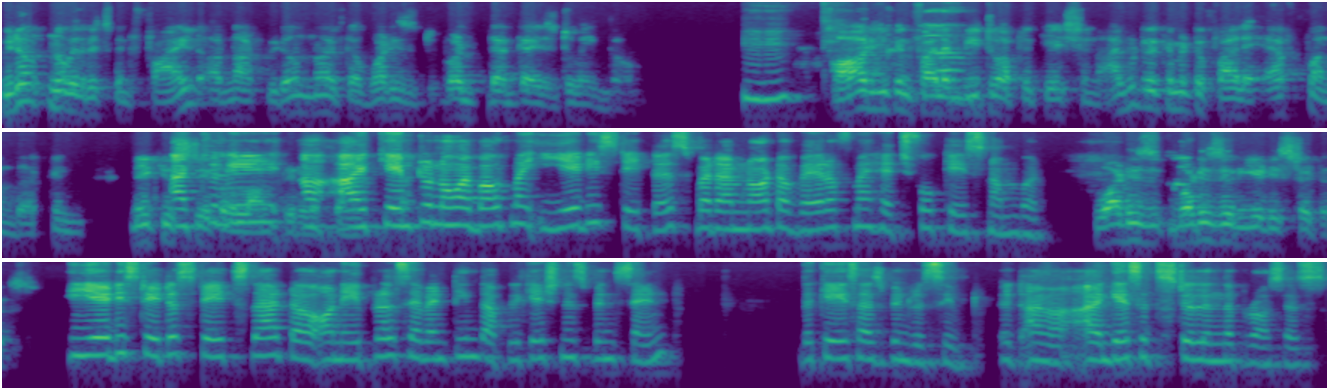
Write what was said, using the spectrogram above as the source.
We don't know whether it's been filed or not. We don't know if the what is what that guy is doing though. Mhm. Or you can file a Um, B2 application. I would recommend to file a F1 that can make you stay for a long Actually, period uh. I came to know about my EAD status, but I'm not aware of my H4 case number. What is what is your EAD status? EAD status states that uh, on April 17th, the application has been sent. The case has been received. It, I, I guess it's still in the process.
